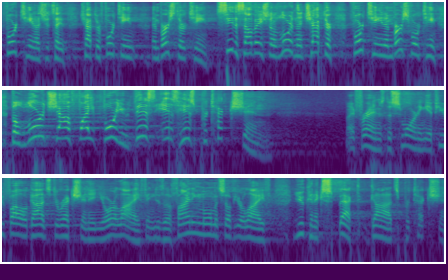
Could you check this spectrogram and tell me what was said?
14, I should say, chapter 14 and verse 13, see the salvation of the Lord. And then chapter 14 and verse 14, the Lord shall fight for you. This is his protection. My friends, this morning, if you follow God's direction in your life, in the defining moments of your life, you can expect God's protection.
